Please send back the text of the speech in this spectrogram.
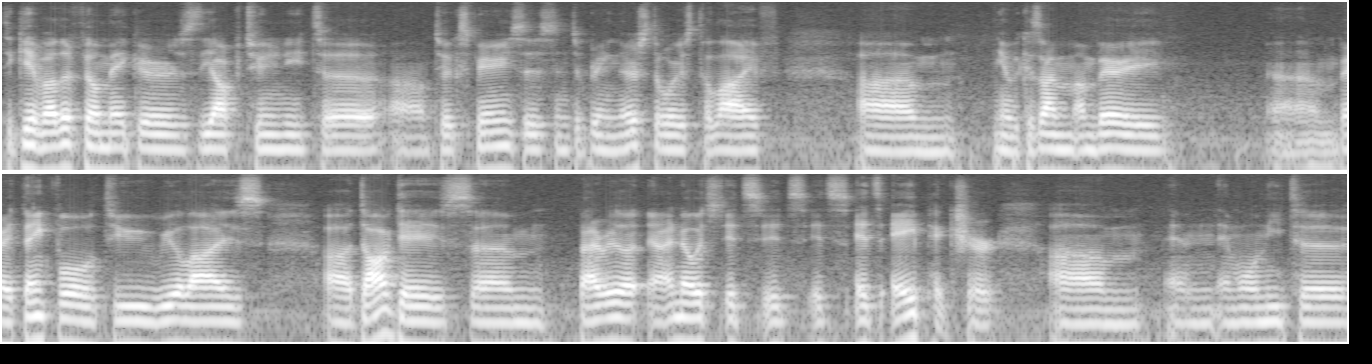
to give other filmmakers the opportunity to um, to experience this and to bring their stories to life. Um, you know, because I'm I'm very um, very thankful to realize uh, Dog Days, um, but I real I know it's it's it's it's it's a picture, um, and and we'll need to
